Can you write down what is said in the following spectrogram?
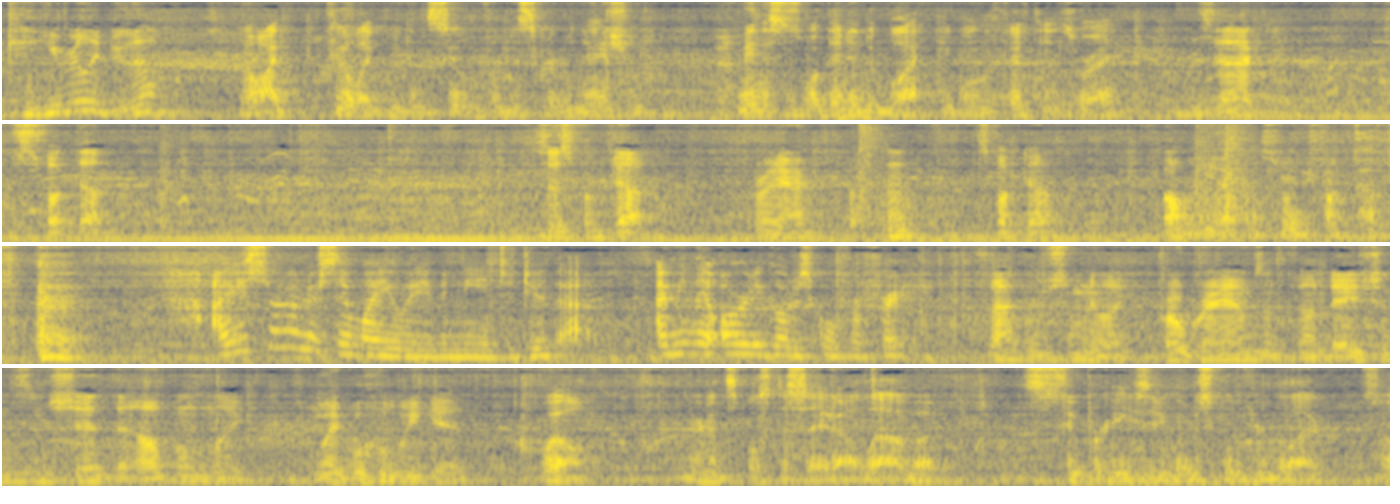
Like, can you really do that? No, I feel like we can sue them for discrimination. I mean, this is what they did to black people in the 50s, right? Exactly. It's fucked up. It's just fucked up. Right, Aaron? Hmm? It's fucked up. Oh, yeah, it's really fucked up. I just don't understand why you would even need to do that. I mean, they already go to school for free. Exactly. There's so many, like, programs and foundations and shit that help them. Like, like what we get. Well, you're not supposed to say it out loud, but it's super easy to go to school if you're black, so.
